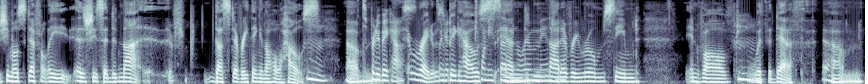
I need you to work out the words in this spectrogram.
she most definitely, as she said, did not dust everything in the whole house. it's a pretty big house. Right, it was like a big house, 27 and room mansion. not every room seemed involved with the death. Um,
